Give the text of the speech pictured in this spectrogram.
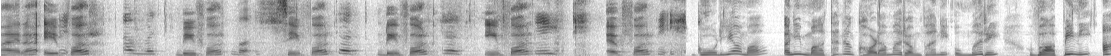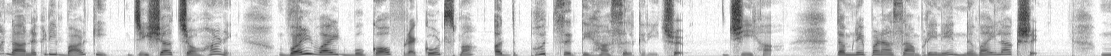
Myra, A for B for C for D for E for F for ઘોડિયામાં અને માતાના ઘોડામાં રમવાની ઉંમરે વાપીની આ નાનકડી બાળકી જીશા ચૌહાણે વર્લ્ડ વાઇડ બુક ઓફ રેકોર્ડ્સમાં અદ્ભુત સિદ્ધિ હાંસલ કરી છે. જી હા તમને પણ આ સાંભળીને નવાઈ લાગશે.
